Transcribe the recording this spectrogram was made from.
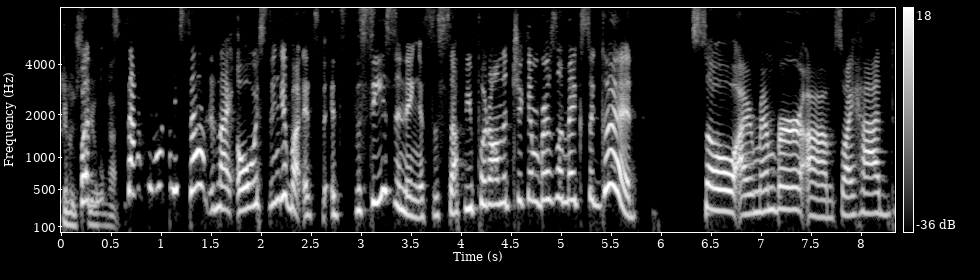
gonna see. but steal that's that. exactly what they said and i always think about it. it's it's the seasoning it's the stuff you put on the chicken breast that makes it good so i remember um so i had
